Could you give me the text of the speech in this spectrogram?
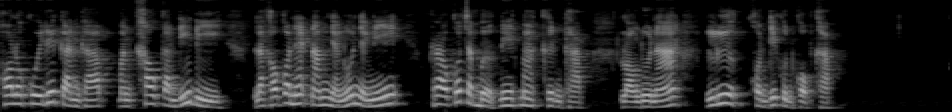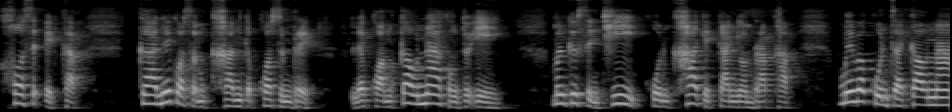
พอเราคุยด้วยกันครับ มันเข้ากันดีดีๆแล้วเขาก็แนะนำอย่างนู้นอย่างนี้ เราก็จะเบิกเนตรมากขึ้นครับ ลองดูนะ เลือกคนที่คุณคบครับ ข้อ 11 ครับ การให้ความสำคัญกับความสำเร็จ และความก้าวหน้าของตัวเอง มันคือสิ่งที่ควรค่าแก่การยอมรับครับ ไม่ว่าคุณจะก้าวหน้า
